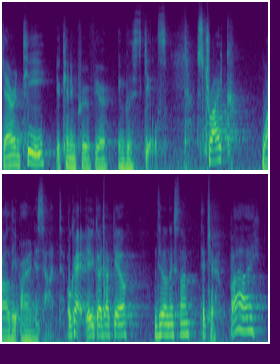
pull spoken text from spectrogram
guarantee you can improve your English skills. Strike while the iron is hot. Okay, 여기까지 할게요. Until next time, take care. Bye.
